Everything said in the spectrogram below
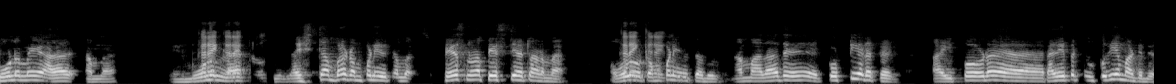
மூணுமே நம்ம இஷ்டம் போல கம்பெனி இருக்கு நம்ம பேசணும்னா பேசிட்டே இருக்கலாம் நம்ம. அவ்வளவு. கம்பெனி இருக்குது நம்ம அதாவது கொட்டி எடுக்கு இப்போட நிறைய பேருக்கு புரிய மாட்டுது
